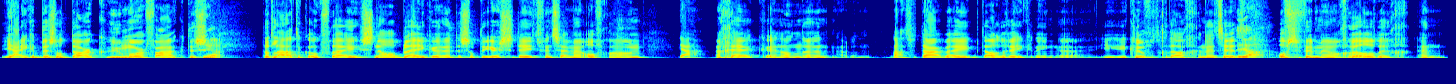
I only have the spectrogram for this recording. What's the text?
ja, ik heb best wel dark humor vaak. Dus Ja. Dat laat ik ook vrij snel blijken. Dus op de eerste date vindt zij mij of gewoon ja, een gek. En dan, eh, nou, dan laten we het daarbij. Ik betaal de rekening. eh, je, je knuffelt gedag en that's it. Ja. Of ze vindt me helemaal geweldig. En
